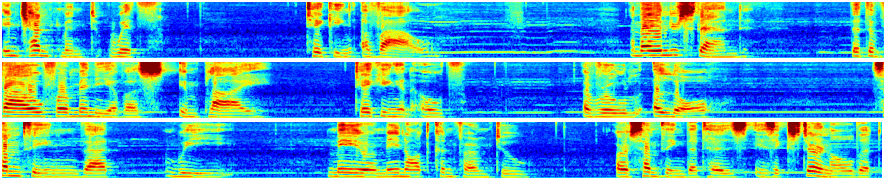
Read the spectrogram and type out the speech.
enchantment with taking a vow. And I understand that the vow for many of us imply taking an oath, a rule, a law, something that we may or may not conform to, or something that has, is external that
